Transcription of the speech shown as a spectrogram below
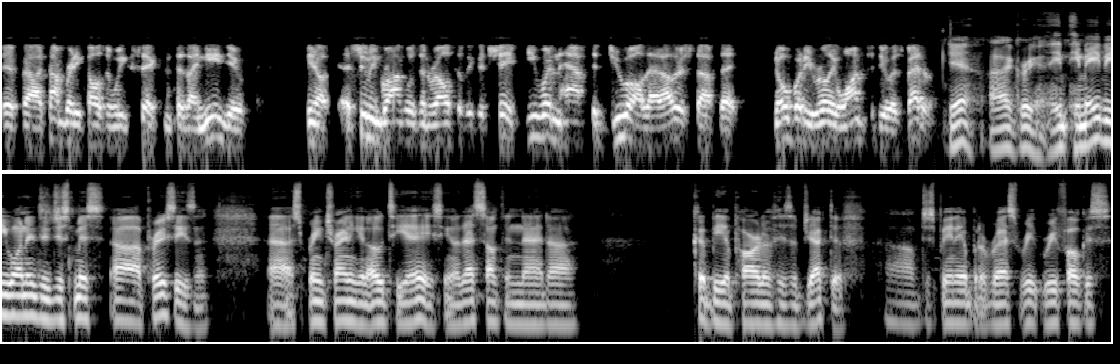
if uh, Tom Brady calls in week six and says I need you, you know, assuming Gronk was in relatively good shape, he wouldn't have to do all that other stuff that nobody really wants to do as veteran. Yeah, I agree. He, he may be wanting to just miss uh, preseason, uh, spring training, and OTAs. You know, that's something that uh, could be a part of his objective. Uh, just being able to rest, re- refocus.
